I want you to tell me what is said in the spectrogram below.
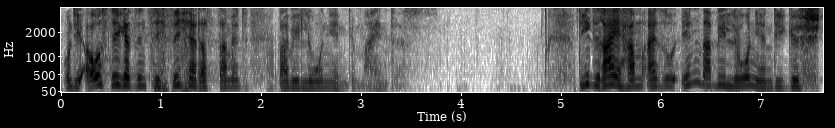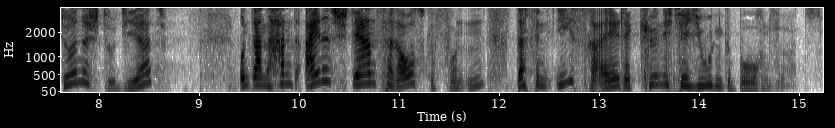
und die Ausleger sind sich sicher, dass damit Babylonien gemeint ist. Die drei haben also in Babylonien die Gestirne studiert und anhand eines Sterns herausgefunden, dass in Israel der König der Juden geboren wird.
